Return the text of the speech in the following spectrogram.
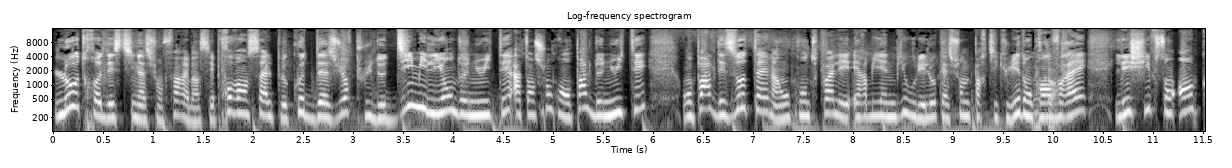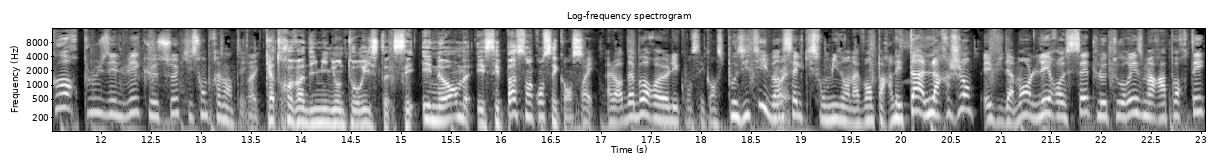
l'autre destination phare, eh ben, c'est Provence-Alpes-Côte d'Azur. Plus de 10 millions de nuitées. Attention, quand on parle de nuitées, on parle des hôtels. Hein. On compte pas les Airbnb ou les locations de particuliers. Donc en vrai, les chiffres sont encore plus élevés que ceux qui sont présentés. Ouais, 90 millions de touristes, c'est énorme et c'est pas sans conséquences. Ouais. Alors d'abord euh, les conséquences positives, hein, Ouais. celles qui sont mises en avant par l'État, l'argent évidemment, les recettes, le tourisme a rapporté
